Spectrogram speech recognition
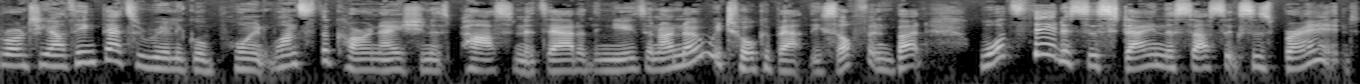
Bronte, I think that's a really good point. Once the coronation is passed and it's out of the news, and I know we talk about this often, but what's there to sustain the Sussexes brand?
